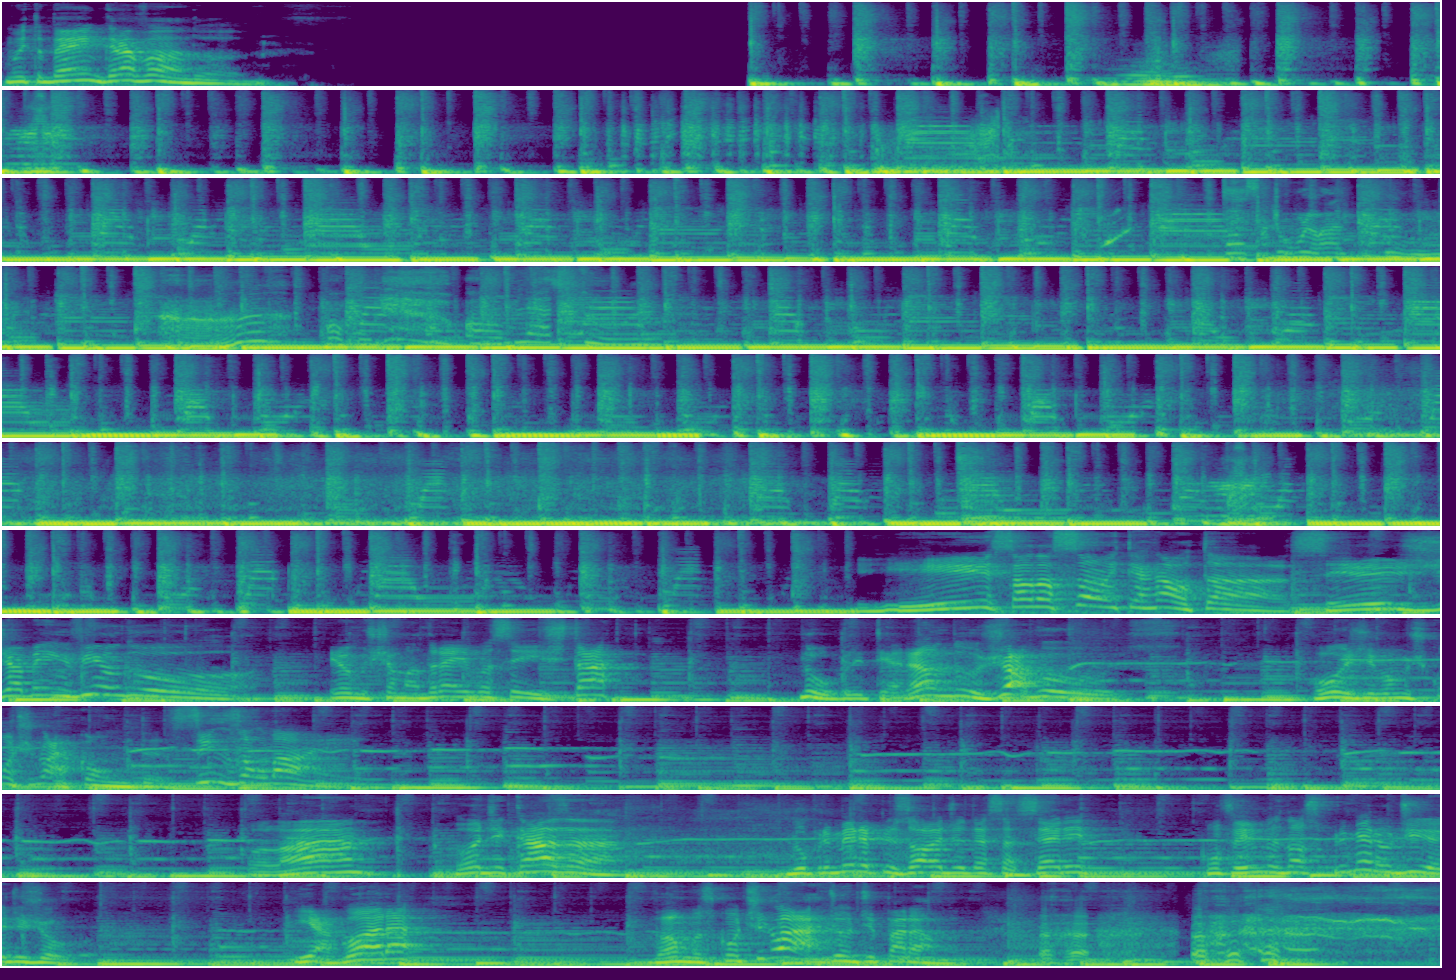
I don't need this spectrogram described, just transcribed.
Muito bem, gravando. Internauta! Seja bem-vindo! Eu me chamo André e você está no Obliterando Jogos! Hoje vamos continuar com The Sims Online! Olá, ô de casa! No primeiro episódio dessa série, conferimos nosso primeiro dia de jogo. E agora, vamos continuar de onde paramos.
